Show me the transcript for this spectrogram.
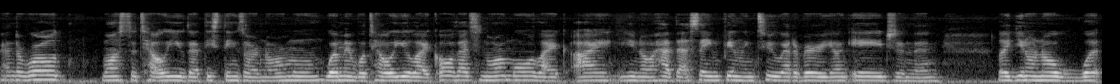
and the world wants to tell you that these things are normal. Women will tell you like, "Oh, that's normal." Like I, you know, had that same feeling too at a very young age and then like you don't know what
